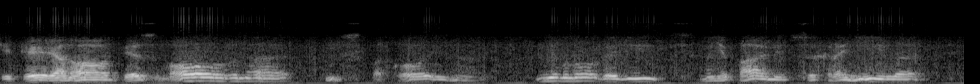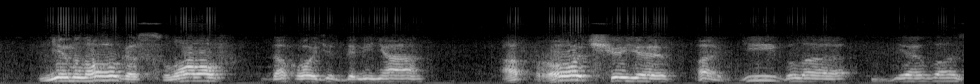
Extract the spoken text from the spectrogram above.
Теперь оно безмолвно и спокойно, немного лиц мне память сохранила, немного слов доходит до меня, а прочее погибло невозвратно.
